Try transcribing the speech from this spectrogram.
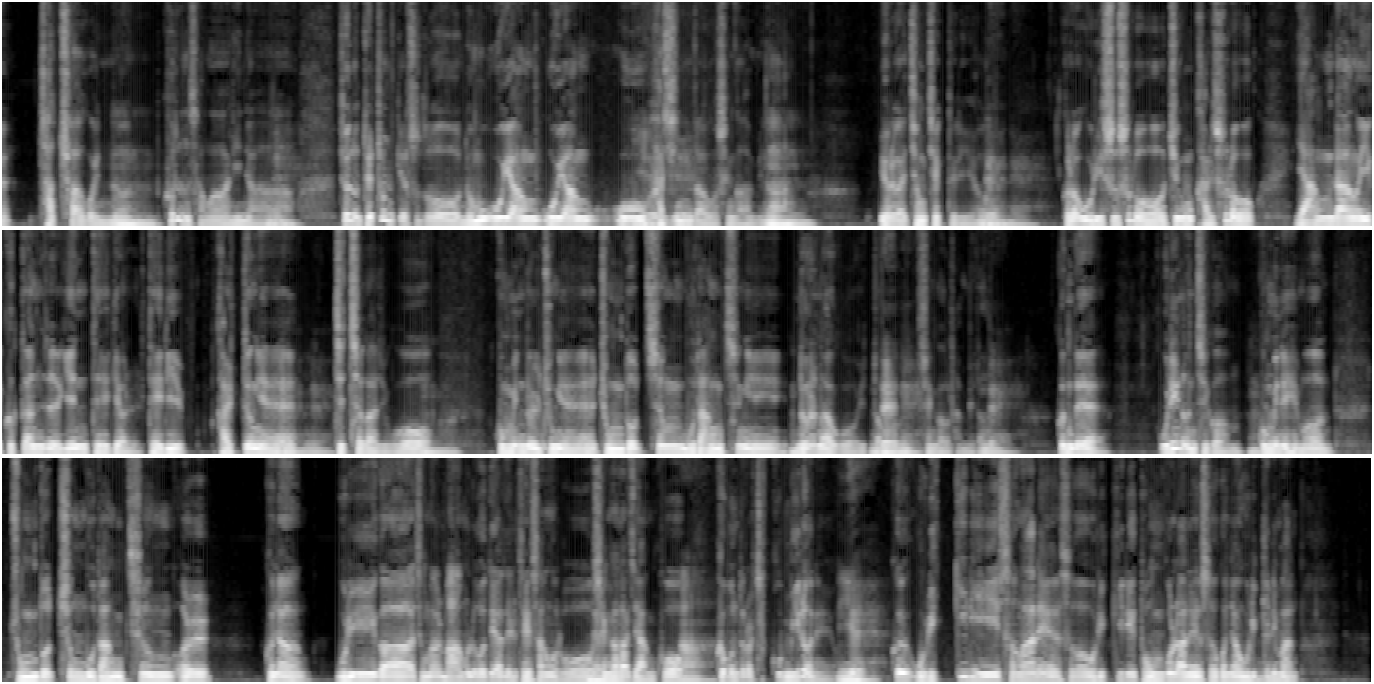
네. 예? 자초하고 있는 음. 그런 상황 아니냐. 네. 저는 대통령께서도 너무 우양 우양우 예, 하신다고 예. 생각합니다. 음. 여러 가지 정책들이요. 네네. 네. 그리고 우리 스스로 지금 갈수록 양당의 극단적인 대결, 대립, 갈등에 네, 네. 지쳐가지고 음. 국민들 중에 중도층, 무당층이 음. 늘어나고 있다고 네네. 네. 생각을 합니다. 네. 근데 우리는 지금 음. 국민의힘은 중도층, 무당층을 그냥 우리가 정말 마음을 얻어야 될 대상으로 네. 생각하지 않고 아. 그분들을 자꾸 밀어내요. 예. 그 우리끼리 성 안에서 우리끼리 동굴 안에서 그냥 우리끼리만 네.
